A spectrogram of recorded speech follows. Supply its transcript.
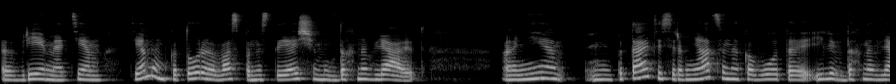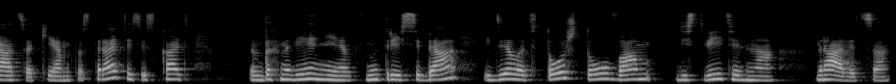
время тем темам, которые вас по-настоящему вдохновляют — не пытайтесь равняться на кого-то или вдохновляться кем-то. Старайтесь искать вдохновение внутри себя и делать то, что вам действительно нравится.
